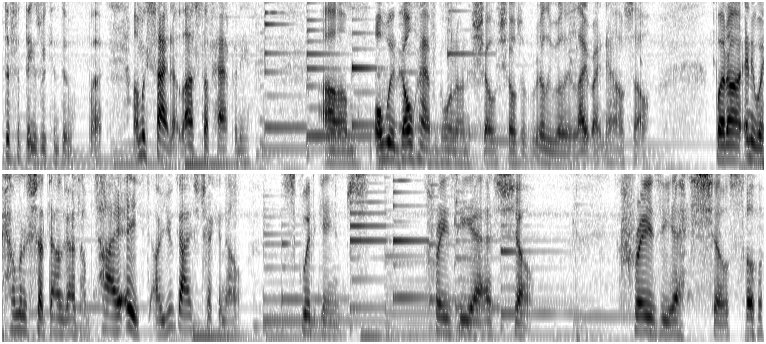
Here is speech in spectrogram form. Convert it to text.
different things we can do, but I'm excited. A lot of stuff happening. Um, all we don't have going on the show. Shows are really, really light right now, so but uh, anyway, I'm gonna shut down, guys. I'm tired. Hey, are you guys checking out Squid Games? Crazy ass show. Crazy ass show. So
